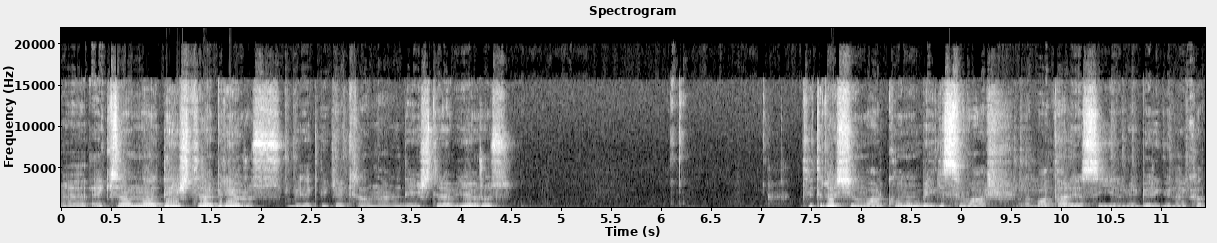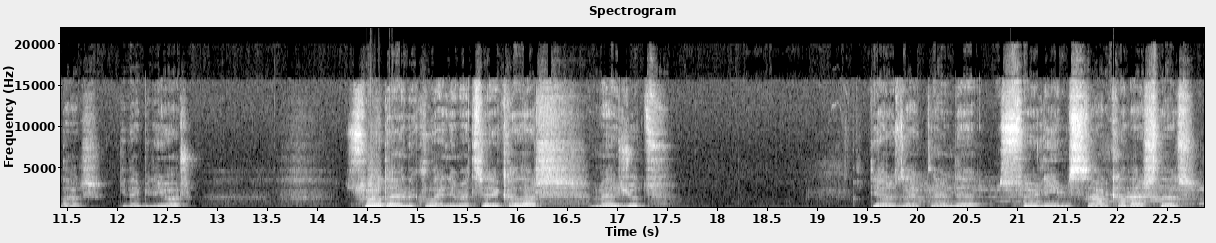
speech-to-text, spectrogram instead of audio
e, ekranları değiştirebiliyoruz. Bileklik ekranlarını değiştirebiliyoruz. Titreşim var, konum bilgisi var. Bataryası 21 güne kadar gidebiliyor. Suya dayanıklı 50 metreye kadar mevcut. Diğer özelliklerini de söyleyeyim size arkadaşlar.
